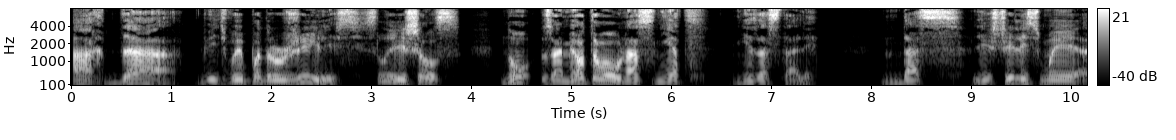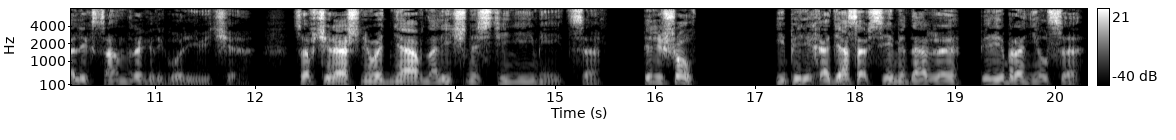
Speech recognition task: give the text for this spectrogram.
Ах, да, ведь вы подружились, слышал-с. Ну, Заметова у нас нет, не застали. Дас, лишились мы Александра Григорьевича. Со вчерашнего дня в наличности не имеется. Перешел и, переходя, со всеми даже перебронился,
